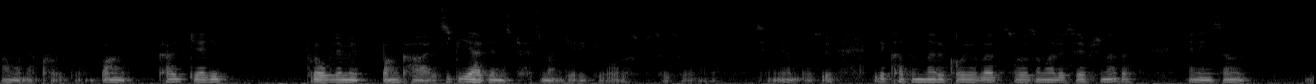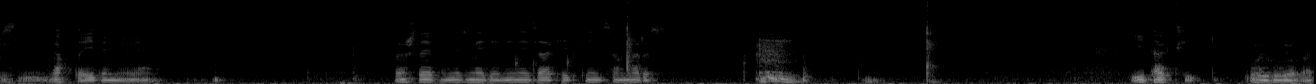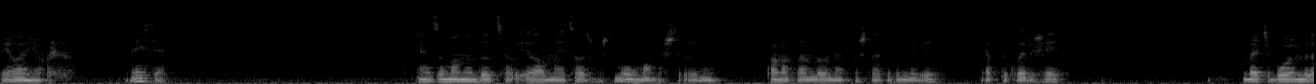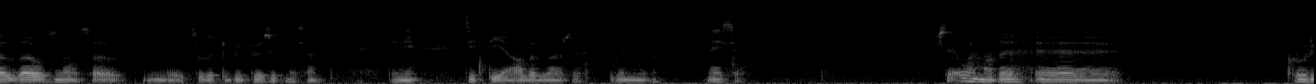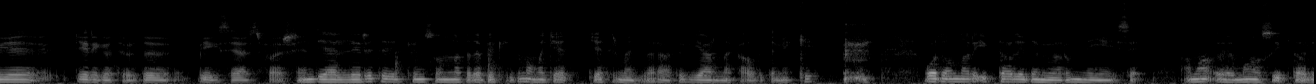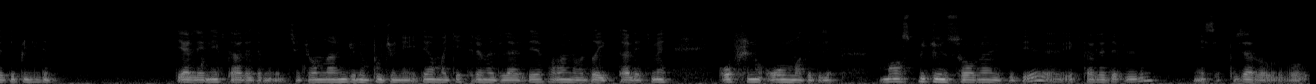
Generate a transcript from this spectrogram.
Amına koydum. Banka gelip problemi banka harici bir yerde mi çözmem gerekiyor orospu çocuğuna bak ya. Sinirim bozuyor. Bir de kadınları koyuyorlar çoğu zaman reception'a da yani insan biz laf da edemiyor yani. Sonuçta hepimiz medeni, nezaketli insanlarız. İyi taktik uyguluyorlar, yalan yok. Neyse. Yani zamanında almaya çalışmıştım, olmamıştı beni. Parmaklarında oynatmışlardı bir nevi. Yaptıkları şey. Belki boyum biraz daha uzun olsa, çocuk gibi gözükmesem beni ciddiye alırlardı. Bilemiyorum. Neyse. İşte olmadı. Ee, kurye geri götürdü bilgisayar siparişini. Diğerleri de gün sonuna kadar bekledim ama get- getirmediler artık. Yarına kaldı demek ki. Orada onları iptal edemiyorum niyeyse. Ama e, mouse'u iptal edebildim. Diğerlerini iptal edemedim. Çünkü onların günü bu güneydi ama getiremediler diye falan orada iptal etme option'u olmadı bile. Mouse bir gün sonraydı diye e, iptal edebildim. Neyse güzel oldu bu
